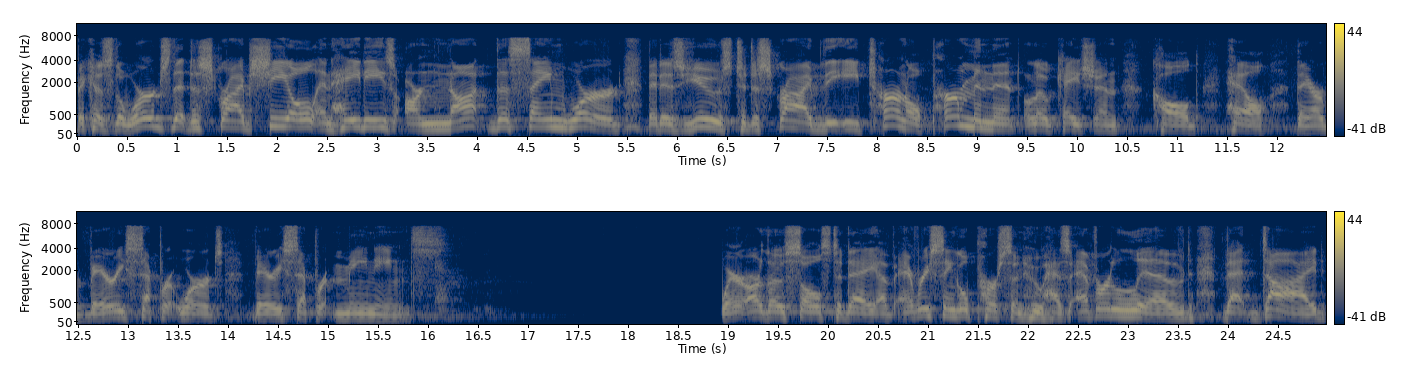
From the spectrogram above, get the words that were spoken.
because the words that describe Sheol and Hades are not the same word that is used to describe the eternal, permanent location called hell. They are very separate words, very separate meanings. Where are those souls today of every single person who has ever lived that died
